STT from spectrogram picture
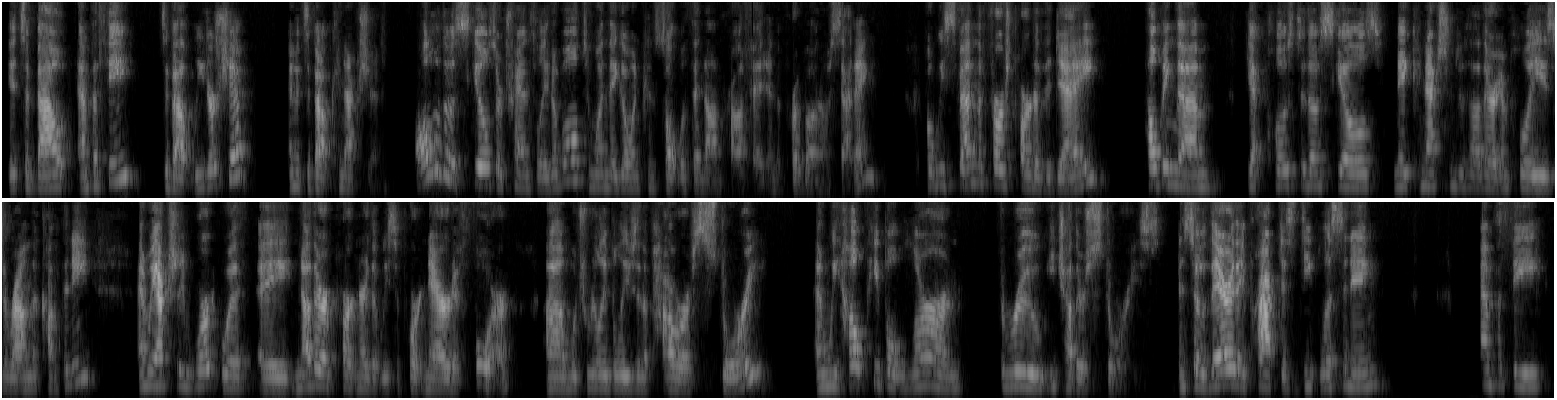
It's about empathy, it's about leadership, and it's about connection. All of those skills are translatable to when they go and consult with a nonprofit in the pro bono setting. But we spend the first part of the day helping them get close to those skills, make connections with other employees around the company. And we actually work with a, another partner that we support, Narrative 4, um, which really believes in the power of story and we help people learn through each other's stories. And so there they practice deep listening, empathy,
